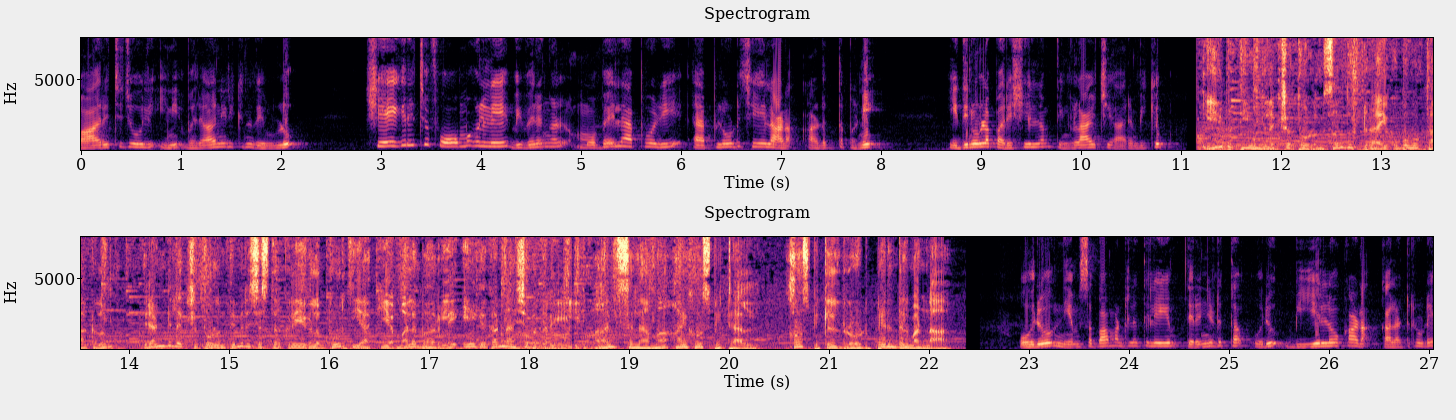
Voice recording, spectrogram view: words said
ഭാരിച്ച ജോലി ഇനി വരാനിരിക്കുന്നതേ ഉള്ളൂ ശേഖരിച്ച ഫോമുകളിലെ വിവരങ്ങൾ മൊബൈൽ ആപ്പ് വഴി അപ്ലോഡ് ചെയ്യലാണ് അടുത്ത പണി. ഇതിനുള്ള പരിശീലനം തിങ്കളാഴ്ച ആരംഭിക്കും. ഇരുപത്തിയൊന്ന് ലക്ഷത്തോളം സന്തുഷ്ടരായ ഉപഭോക്താക്കളും രണ്ട് ലക്ഷത്തോളം തിമിര ശസ്ത്രക്രിയകളും പൂർത്തിയാക്കിയ മലബാറിലെ ഏക കണ്ണാശുപത്രി Al Salama high hospital hospital road Perinthalmanna. ഓരോ നിയമസഭാ മണ്ഡലത്തിലെയും തിരഞ്ഞെടുത്ത ഒരു ബി എൽ ഒക്കാണ് കളക്ടറുടെ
